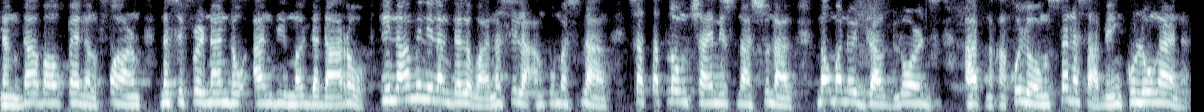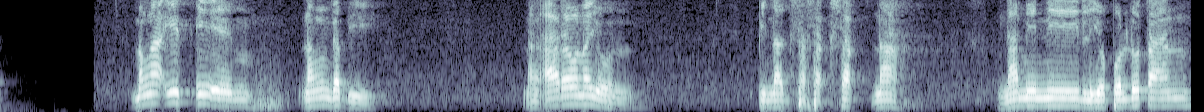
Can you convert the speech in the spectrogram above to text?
ng Davao Penal Farm na si Fernando Andy Magdadaro. Inamin nilang dalawa na sila ang pumaslang sa tatlong Chinese national na umano'y drug lords at nakakulong sa nasabing kulungan. Mga 8 a.m. ng gabi, ng araw na yon, pinagsasaksak na namin ni Leopoldo Tan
